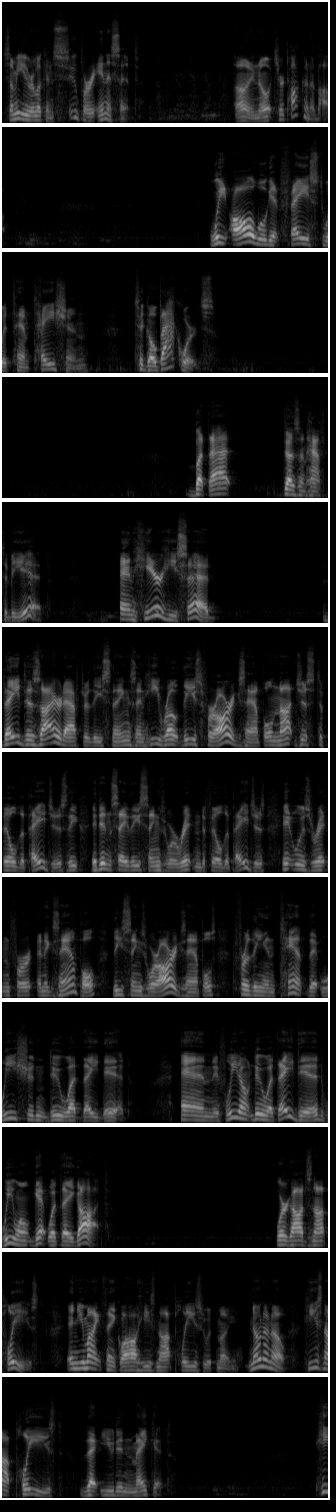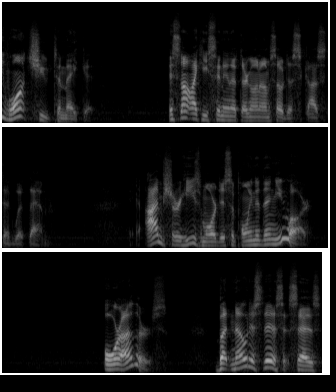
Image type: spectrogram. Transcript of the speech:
Some of you are looking super innocent. I don't even know what you're talking about we all will get faced with temptation to go backwards. But that doesn't have to be it. And here he said, they desired after these things, and he wrote these for our example, not just to fill the pages. The, it didn't say these things were written to fill the pages, it was written for an example. These things were our examples for the intent that we shouldn't do what they did. And if we don't do what they did, we won't get what they got. Where God's not pleased. And you might think, well, he's not pleased with me. No, no, no. He's not pleased that you didn't make it. He wants you to make it. It's not like he's sitting up there going, I'm so disgusted with them. I'm sure he's more disappointed than you are or others. But notice this it says,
